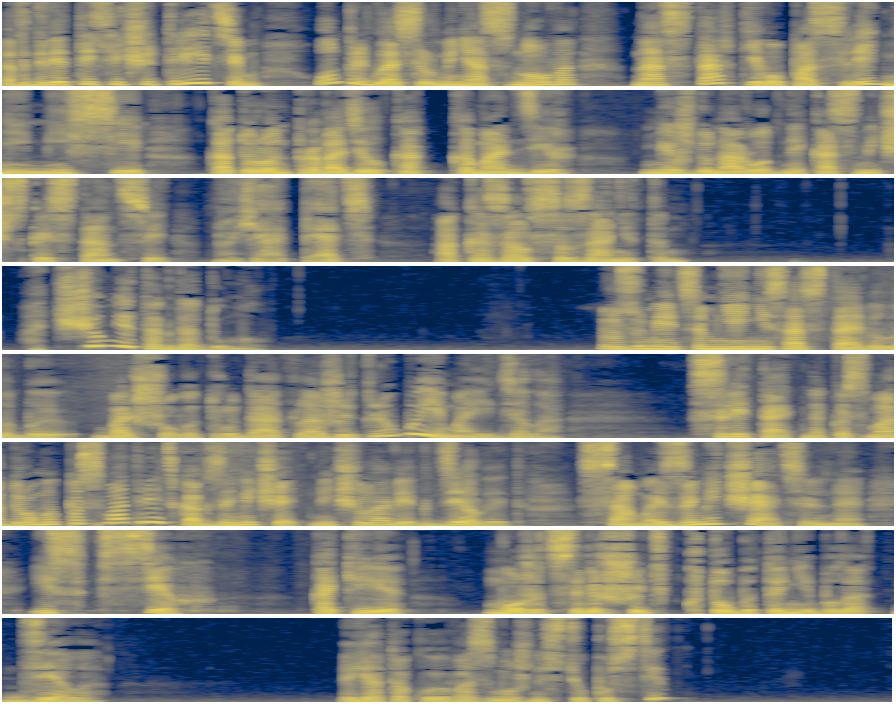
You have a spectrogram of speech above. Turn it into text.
В 2003-м он пригласил меня снова на старт его последней миссии, которую он проводил как командир — Международной космической станции, но я опять оказался занятым. О чем я тогда думал? Разумеется, мне не составило бы большого труда отложить любые мои дела, слетать на космодром и посмотреть, как замечательный человек делает самое замечательное из всех, какие может совершить кто бы то ни было дело. Я такую возможность упустил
